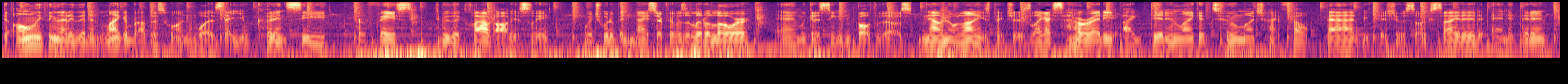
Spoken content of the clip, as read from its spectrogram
The only thing that I didn't like about this one was that you couldn't see her face through the cloud, obviously, which would have been nicer if it was a little lower and we could have seen both of those. Now, Noelani's pictures. Like I said already, I didn't like it too much and I felt bad because she was so excited and it didn't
